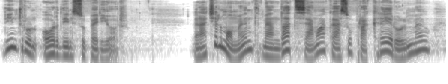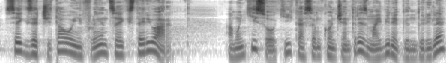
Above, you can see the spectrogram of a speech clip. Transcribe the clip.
dintr-un ordin superior. În acel moment mi-am dat seama că asupra creierul meu se exercita o influență exterioară. Am închis ochii ca să-mi concentrez mai bine gândurile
